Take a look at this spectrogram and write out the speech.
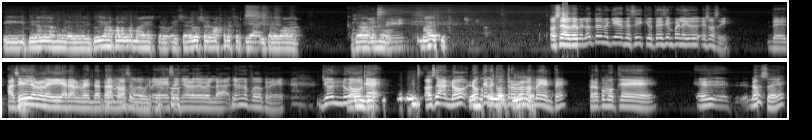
y pídanle la mula. Desde que tú digas la palabra maestro, el cerebro se le va a resetear y te lo va a dar. O sea, ¿Cómo como, así? maestro, O sea, de verdad ustedes me quieren decir que ustedes siempre han leído eso así. De, Así que yo lo leía realmente hasta yo no no lo hace puedo mucho. creer, señores, de verdad. Yo no lo puedo creer. Yo nunca... que, o sea, no, no que le controló la mente, pero como que él, no sé,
